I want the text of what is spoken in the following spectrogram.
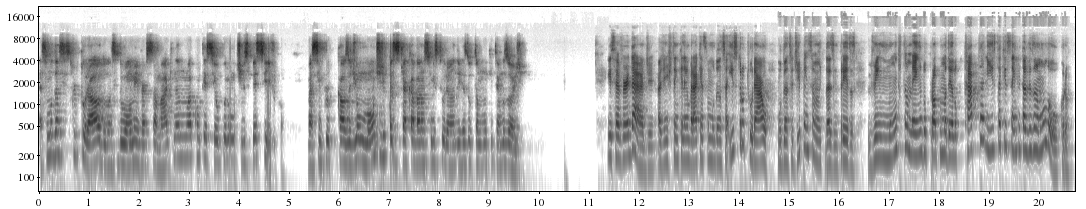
essa mudança estrutural do lance do homem versus a máquina não aconteceu por um motivo específico, mas sim por causa de um monte de coisas que acabaram se misturando e resultando no que temos hoje. Isso é verdade. A gente tem que lembrar que essa mudança estrutural, mudança de pensamento das empresas, vem muito também do próprio modelo capitalista que sempre está visando um lucro.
